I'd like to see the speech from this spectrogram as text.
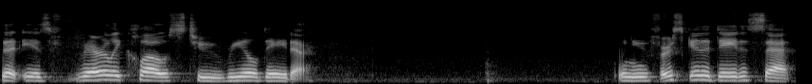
that is fairly close to real data. When you first get a data set,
